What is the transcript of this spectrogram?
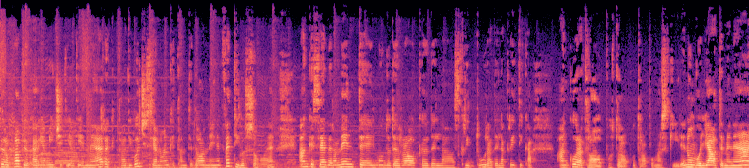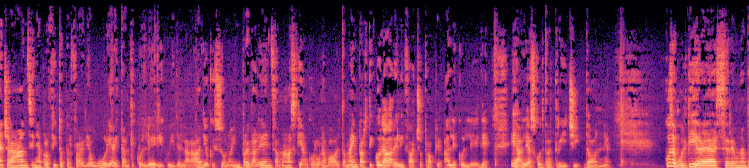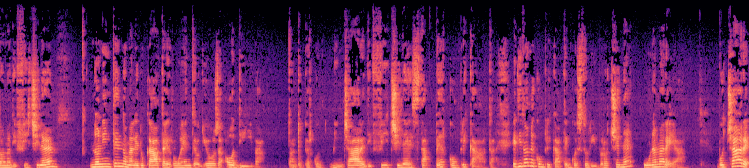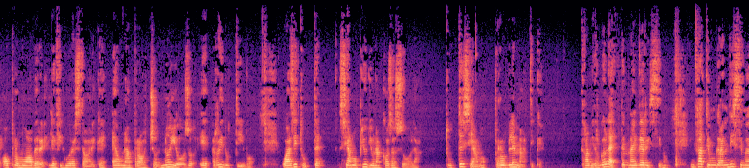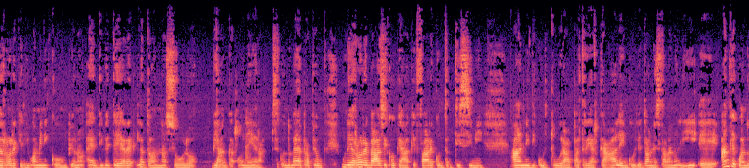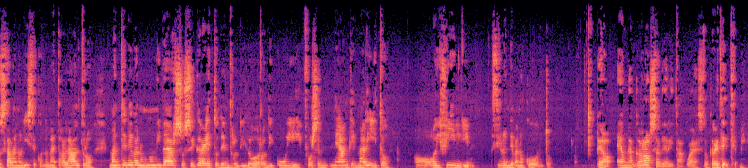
Spero proprio, cari amici di ADMR, che tra di voi ci siano anche tante donne. In effetti lo so, eh? anche se è veramente il mondo del rock, della scrittura, della critica ancora troppo, troppo, troppo maschile. Non vogliatemene, eh? cioè, anzi ne approfitto per fare gli auguri ai tanti colleghi qui della radio che sono in prevalenza maschi ancora una volta, ma in particolare li faccio proprio alle colleghe e alle ascoltatrici donne. Cosa vuol dire essere una donna difficile? Non intendo maleducata, irruente, odiosa o diva. Tanto per cominciare, difficile sta per complicata. E di donne complicate in questo libro ce n'è una marea. Bocciare o promuovere le figure storiche è un approccio noioso e riduttivo. Quasi tutte siamo più di una cosa sola. Tutte siamo problematiche. Tra virgolette, ma è verissimo. Infatti un grandissimo errore che gli uomini compiono è di vedere la donna solo bianca o nera. Secondo me è proprio un errore basico che ha a che fare con tantissimi anni di cultura patriarcale in cui le donne stavano lì e anche quando stavano lì, secondo me, tra l'altro, mantenevano un universo segreto dentro di loro di cui forse neanche il marito o, o i figli si rendevano conto però è una grossa verità questo, credetemi.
